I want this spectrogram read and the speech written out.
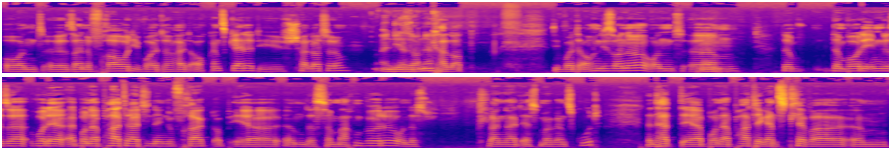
Und äh, seine Frau, die wollte halt auch ganz gerne, die Charlotte. In die Sonne. Charlotte. Die wollte auch in die Sonne und ähm, ja. Dann, dann wurde ihm gesagt, wurde Bonaparte hat ihn dann gefragt, ob er ähm, das dann machen würde und das klang halt erstmal ganz gut. Dann hat der Bonaparte ganz clever ähm,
